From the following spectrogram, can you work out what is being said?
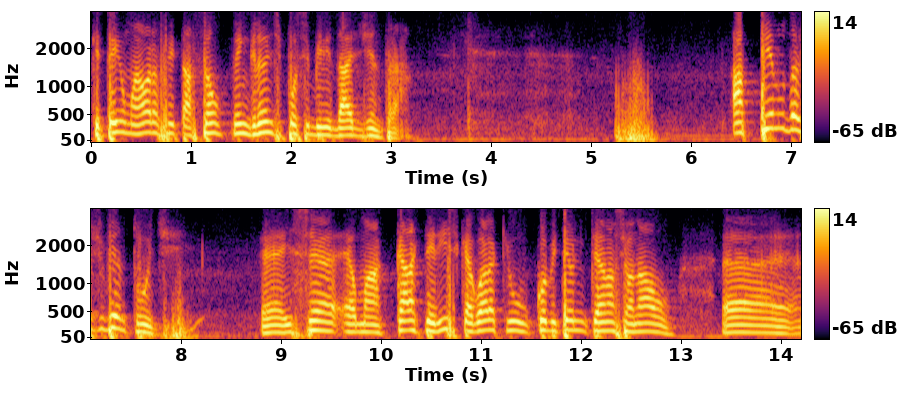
que uma maior aceitação, têm grande possibilidade de entrar. Apelo da juventude. É, isso é, é, uma característica agora que o Comitê Internacional é,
